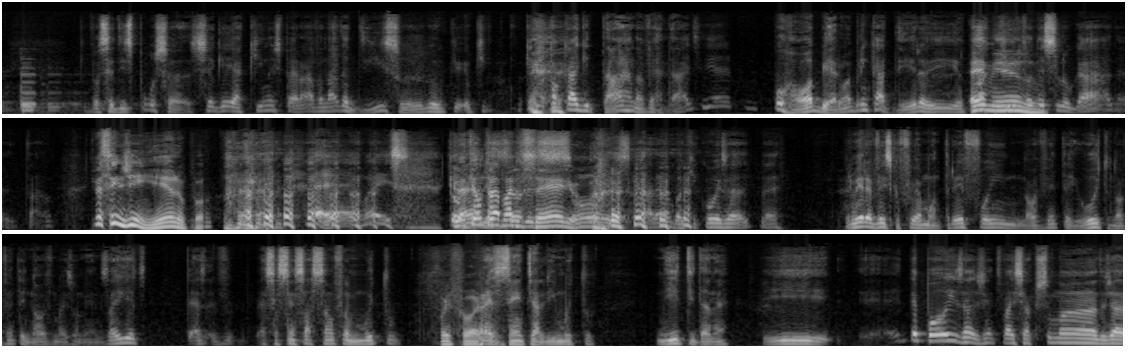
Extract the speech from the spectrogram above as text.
que você diz, poxa, cheguei aqui não esperava nada disso. Eu, eu, eu queria tocar guitarra, na verdade, e é por hobby, era uma brincadeira. E eu tô é aqui, mesmo. tô nesse lugar né, tal. Queria ser engenheiro, pô. é, mas. Queria ter um trabalho sério. Sonhos, caramba, que coisa. Né? Primeira vez que eu fui a Montreux foi em 98, 99 mais ou menos. Aí essa sensação foi muito foi presente ali, muito nítida, né? E depois a gente vai se acostumando, já,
